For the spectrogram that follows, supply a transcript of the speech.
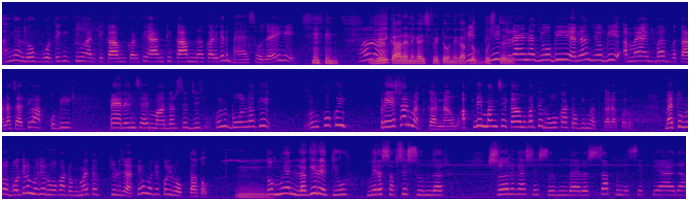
है ना लोग बोलते हैं कि क्यों आंटी काम करती है? आंटी काम ना करेगी तो भैंस हो जाएगी। हाँ। यही कारण है गाइस फिट होने का। आप लोग पूछते फिट रहे रहे ना जो भी है ना जो भी। मैं एक बात बताना चाहती हूँ आपको भी पेरेंट्स है मदर से जिस कोई भी बोलना कि उनको कोई प्रेशर मत करना। अपने मन से काम करते रोका टोकी मत करा करो। मैं तुम लोग बोलते ना मुझे रोका टोकी मैं तो चिढ़ जाती हूँ मुझे कोई रोकता तो। हम्म, तो मैं लगी रहती हूँ मेरा सबसे सुंदर स्वर्ग से सुंदर सपने से प्यारा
